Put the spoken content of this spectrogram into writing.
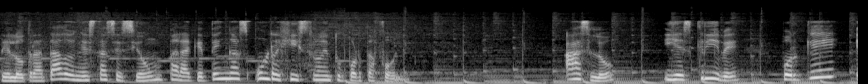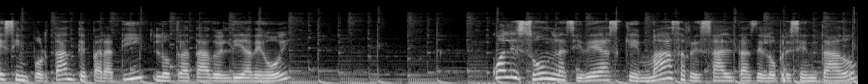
de lo tratado en esta sesión para que tengas un registro en tu portafolio hazlo y escribe por qué es importante para ti lo tratado el día de hoy. ¿Cuáles son las ideas que más resaltas de lo presentado?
